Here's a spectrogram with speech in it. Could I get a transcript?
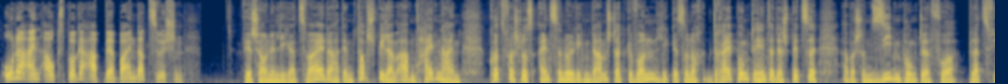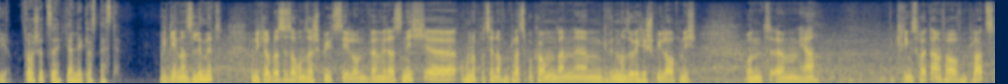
oder ein Augsburger Abwehrbein dazwischen. Wir schauen in Liga 2. Da hat im Topspiel am Abend Heidenheim kurz vor Schluss 1 zu 0 gegen Darmstadt gewonnen, liegt jetzt nur noch drei Punkte hinter der Spitze, aber schon sieben Punkte vor Platz 4. Torschütze Jan-Niklas Beste. Wir gehen ans Limit und ich glaube, das ist auch unser Spielstil. Und wenn wir das nicht äh, 100% auf den Platz bekommen, dann ähm, gewinnt man solche Spiele auch nicht. Und ähm, ja, wir kriegen es heute einfach auf den Platz.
